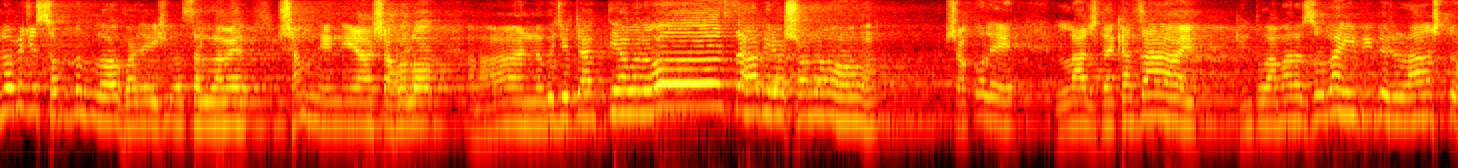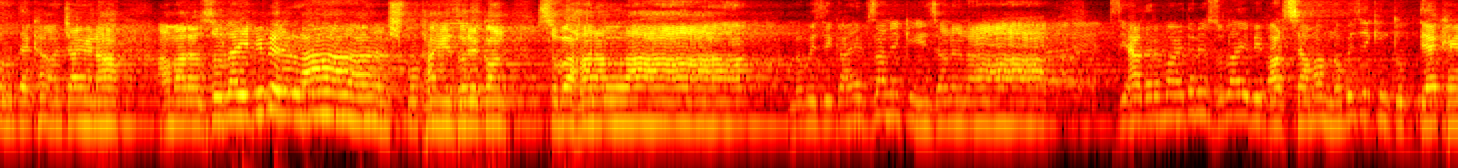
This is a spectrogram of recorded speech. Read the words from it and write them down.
নবীজি সাল্লাল্লাহু আলাইহি ওয়াসাল্লামের সামনে নিয়ে আসা হলো। আমার নবীজি ডাক দিয়া বলো, "ও সাহাবীরা, শোনো। সকলের লাশ দেখা যায়, কিন্তু আমার জুলাই বিবের লাশ তো দেখা যায় না। আমার জুলাই বিবের লাশ কোথায় জোরে কন? সুবাহান নবীজি গায়েব জানে কি জানে না। জিহাদের ময়দানে জুলাইবি ভাসছে আমার নবীজি কিন্তু দেখে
